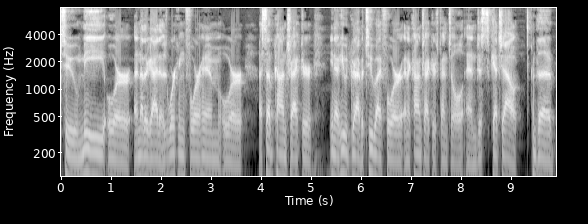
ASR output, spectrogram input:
to me or another guy that was working for him or a subcontractor, you know, he would grab a two by four and a contractor's pencil and just sketch out the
